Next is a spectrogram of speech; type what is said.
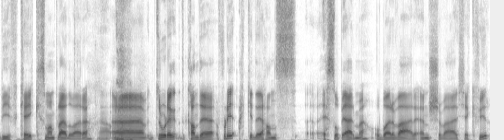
beefcake som han pleide å være. Eh, tror det, kan det Fordi er ikke det hans ess opp i ermet å bare være en svær, kjekk fyr?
